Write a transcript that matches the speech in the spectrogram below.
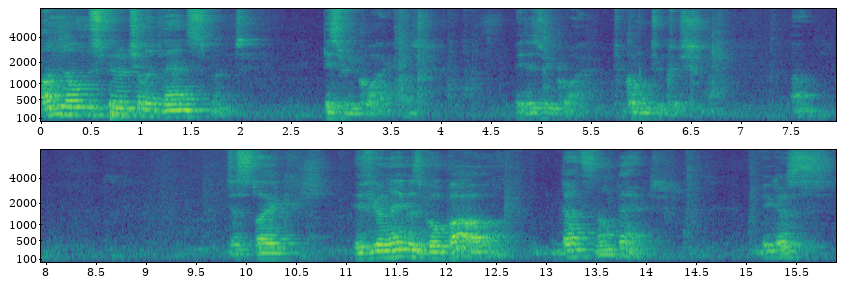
unknown spiritual advancement, is required. It is required to come to Krishna. Um, just like if your name is Gopal, that's not bad. Because,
